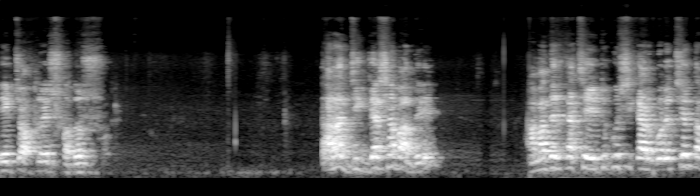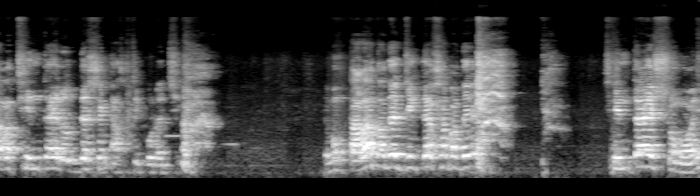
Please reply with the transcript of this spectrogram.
এই চক্রের সদস্য। তারা জিজ্ঞাসাবাদে আমাদের কাছে এটুকু স্বীকার করেছে, তারা ছিনতাইয়ের উদ্দেশ্যে কাজটি করেছে। এবং তারা তাদের জিজ্ঞাসাবাদে ছিনতাইয়ের সময়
